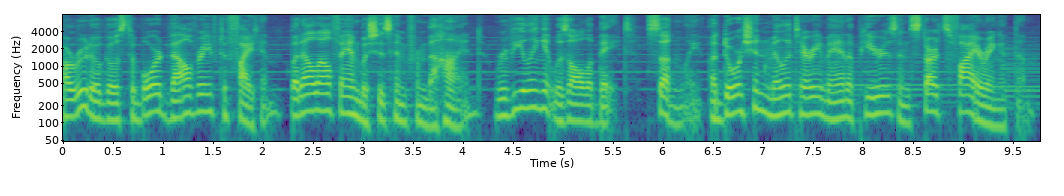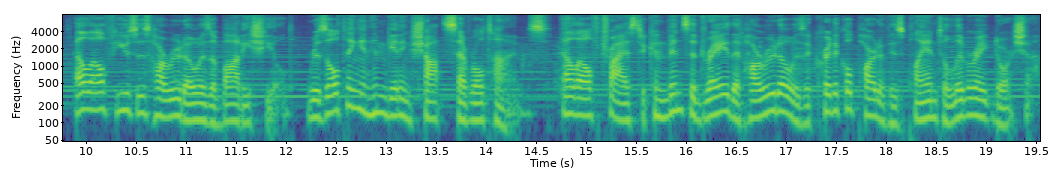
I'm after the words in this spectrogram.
Haruto goes to board Valvrave to fight him, but Elf ambushes him from behind, revealing it was all a bait. Suddenly, a Dorssian military man appears and starts firing at them. Elf uses Haruto as a body shield, resulting in him getting shot several times. Elf tries to convince A-Drei that Haruto is a critical part of his plan to liberate Dorssia.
